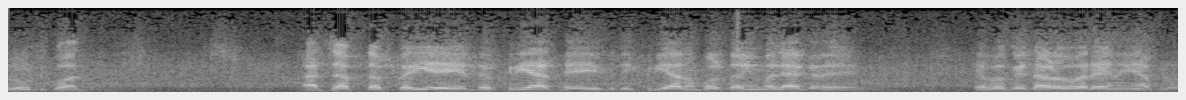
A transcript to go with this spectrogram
રૂટ કોજ આ જપ તપ કરીએ એ તો ક્રિયા થઈ બધી ક્રિયાનું ફળ તો અહીં મળ્યા કરે. એવો કઈ દાડો વરે નહીં આપણો.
